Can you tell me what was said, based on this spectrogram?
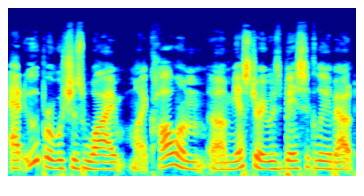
at Uber, which is why my column um, yesterday was basically about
